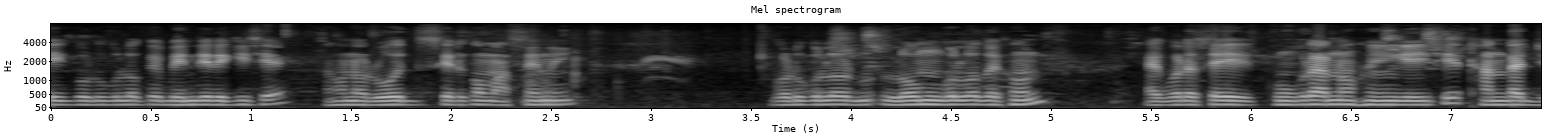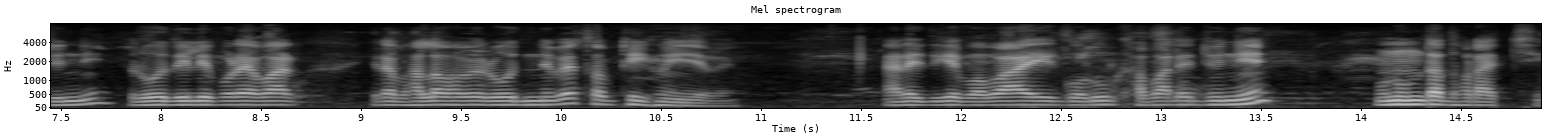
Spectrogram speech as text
এই গরুগুলোকে বেঁধে রেখেছে। এখনও রোদ সেরকম আসেনি। গরুগুলোর লোমগুলো দেখুন, একবারে সেই কুঁকড়ানো হয়ে গিয়েছে ঠান্ডার জন্যে। রোদ দিলে পরে আবার এটা ভালোভাবে রোদ নেবে, সব ঠিক হয়ে যাবে। আর এদিকে বাবা এই গরুর খাবারের জন্যে উনুনটা ধরাচ্ছি।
